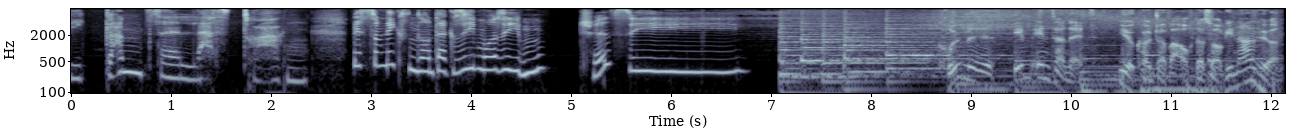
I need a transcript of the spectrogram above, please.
die ganze Last tragen? Bis zum nächsten Sonntag, 7.07 Uhr. Tschüssi. Krümel im Internet. Ihr könnt aber auch das Original hören.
